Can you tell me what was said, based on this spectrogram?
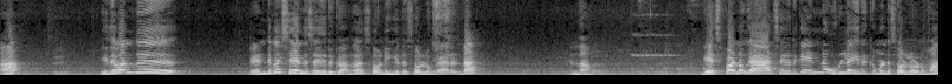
ஆ? இது வந்து ரெண்டு பேர் சேர்ந்து செய்திருக்காங்க. ஸோ நீங்கள் இதை சொல்லுங்க யாருண்டா? என்ன? கெஸ் பண்ணுங்க யார் செய்திருக்க என்ன உள்ளே இருக்குமென்னு சொல்லணுமா?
